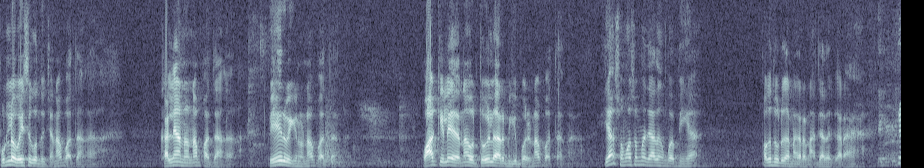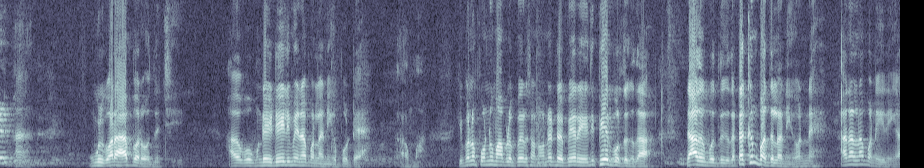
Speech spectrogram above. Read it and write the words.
புள்ள வயசுக்கு வந்துச்சுன்னா பார்த்தாங்க. கல்யாணம்னா பார்த்தாங்க. பேர் வைக்கணும்னா பார்த்தாங்க. வாழ்க்கையில் எதனா ஒரு தொழில் ஆரம்பிக்க போறேன்னா பார்த்தாங்க. ஏன் சும்மா சும்மா ஜாதகம் பார்ப்பீங்க? பக்கத்து வீட்டுக்காரனங்கிறேன் நான் ஜாதகக்காரன். ஆ. உங்களுக்கு வர ஆப் வர வந்துச்சு. அது டெய் டெய்லியுமே என்ன பண்ணலாம் நீங்கள் போட்டு? ஆமாம் இப்போல்லாம் பொண்ணு மாப்பிள்ளை பேர் சொன்னோடனே பேர் எழுதி பேர் பொறுத்துக்குதா? ஜாதகம் பொறுத்துக்குதா? டக்குன்னு பார்த்துடலாம் நீங்கள் உடனே அதனால் என்ன பண்ணிக்கிறீங்க?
